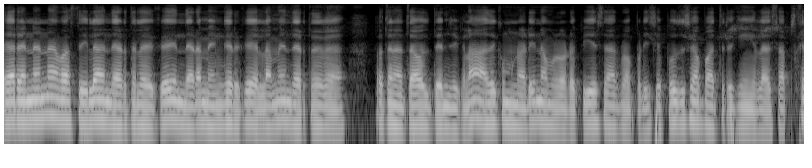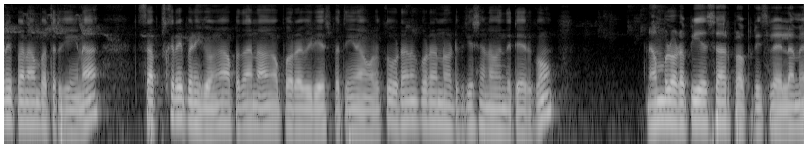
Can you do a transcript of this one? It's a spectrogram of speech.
வேறு என்னென்ன வசதிலாம் இந்த இடத்துல இருக்குது இந்த இடம் எங்கே இருக்குது எல்லாமே இந்த இடத்துல பற்றின தகவல் தெரிஞ்சுக்கலாம். அதுக்கு முன்னாடி நம்மளோட பிஎஸ்ஆர் ப்ராப்பர்ட்டிஸை புதுசாக பார்த்துருக்கீங்களா சப்ஸ்கிரைப் பண்ணாமல் பார்த்துருக்கீங்கன்னா சப்ஸ்கிரைப் பண்ணிக்கோங்க. அப்போ தான் நாங்கள் போகிற வீடியோஸ் பார்த்தீங்கன்னா உங்களுக்கு உடனுக்குடன் நோட்டிஃபிகேஷன் வந்துகிட்டே இருக்கும். நம்மளோட பிஎஸ்ஆர் ப்ராப்பர்ட்டிஸில் எல்லாமே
